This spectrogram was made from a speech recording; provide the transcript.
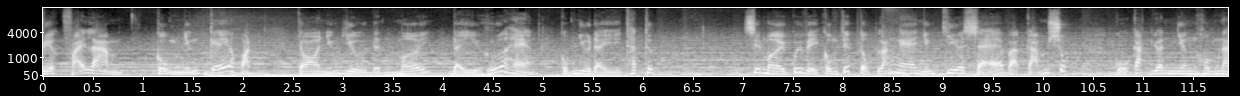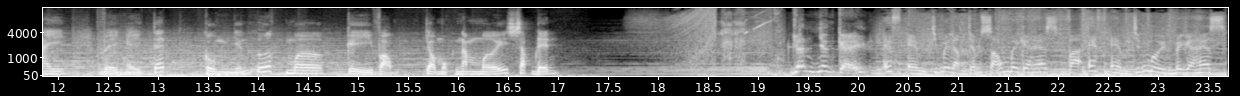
việc phải làm cùng những kế hoạch cho những dự định mới đầy hứa hẹn cũng như đầy thách thức. Xin mời quý vị cùng tiếp tục lắng nghe những chia sẻ và cảm xúc của các doanh nhân hôm nay về ngày Tết cùng những ước mơ, kỳ vọng cho một năm mới sắp đến. Doanh nhân kể FM 95.6 MHz và FM 90 MHz.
